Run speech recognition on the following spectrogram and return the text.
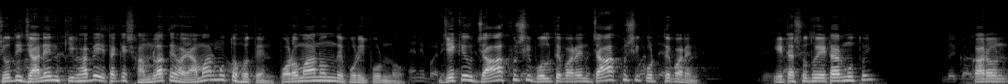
যদি জানেন কীভাবে এটাকে সামলাতে হয়, আমার মতো হতেন, পরমানন্দে পরিপূর্ণ। যে কেউ যা খুশি বলতে পারেন, যা খুশি করতে পারেন, এটা শুধু এটার মতোই? কারণ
